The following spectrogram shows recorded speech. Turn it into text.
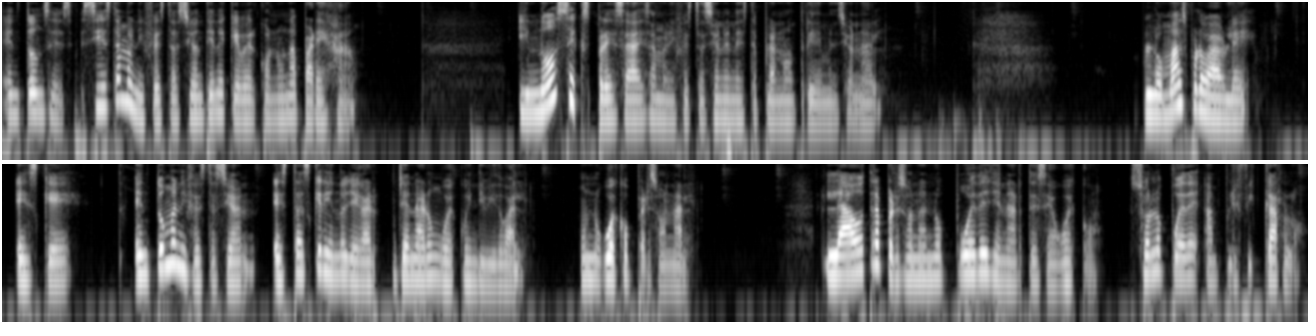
Entonces, si esta manifestación tiene que ver con una pareja y no se expresa esa manifestación en este plano tridimensional, lo más probable es que en tu manifestación estás queriendo llegar, llenar un hueco individual, un hueco personal. La otra persona no puede llenarte ese hueco, solo puede amplificarlo,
